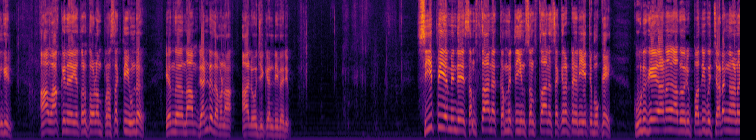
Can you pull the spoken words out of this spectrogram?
എങ്കിൽ ആ വാക്കിന് എത്രത്തോളം പ്രസക്തിയുണ്ട് എന്ന് നാം രണ്ട് തവണ ആലോചിക്കേണ്ടി വരും. സി പി എമ്മിന്റെ സംസ്ഥാന കമ്മിറ്റിയും സംസ്ഥാന സെക്രട്ടേറിയറ്റും ഒക്കെ കൂടുകയാണ്. അതൊരു പതിവ് ചടങ്ങാണ്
